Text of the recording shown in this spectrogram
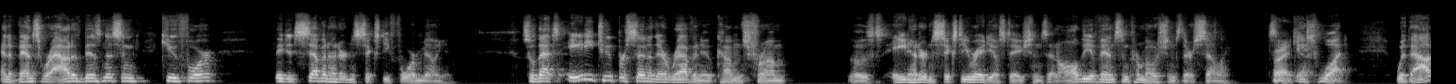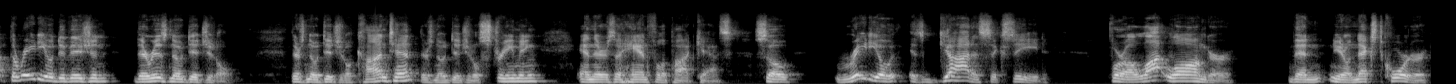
And events were out of business in Q4. They did 764 million. So that's 82% of their revenue comes from those 860 radio stations and all the events and promotions they're selling. So right. guess what? Without the radio division, there is no digital. There's no digital content, there's no digital streaming, and there's a handful of podcasts. So radio has got to succeed for a lot longer than you know next quarter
